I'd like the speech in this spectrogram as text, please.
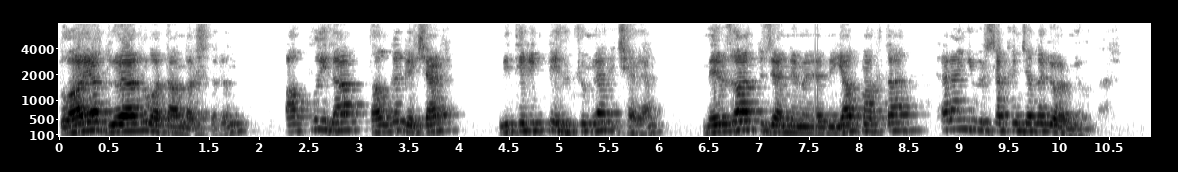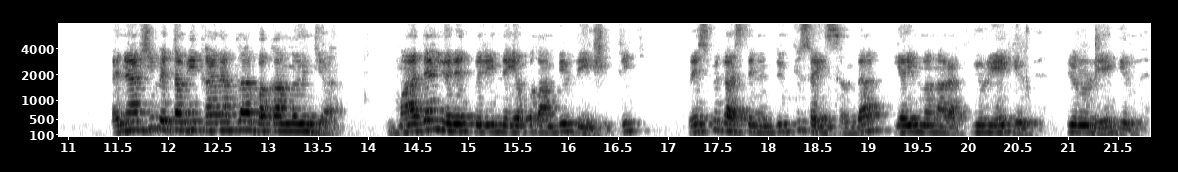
doğaya duyarlı vatandaşların aklıyla dalga geçer, nitelikte hükümler içeren mevzuat düzenlemelerini yapmakta herhangi bir sakınca da görmüyorlar. Enerji ve Tabii Kaynaklar Bakanlığı'nca maden yönetmeliğinde yapılan bir değişiklik resmi gazetenin dünkü sayısında yayınlanarak yürüye girdi, yürürlüğe girdi.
